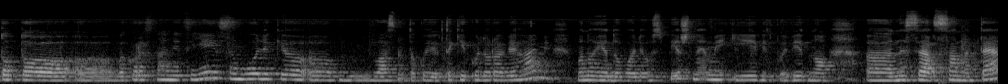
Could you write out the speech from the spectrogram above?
Тобто е, використання цієї символіки, е, власне, в такій кольоровій гамі, воно є доволі успішним і, відповідно, несе саме те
